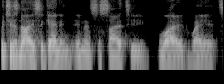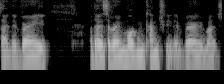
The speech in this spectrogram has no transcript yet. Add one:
which is nice again in, in a society wide way. It's like they're very, although it's a very modern country, they're very much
